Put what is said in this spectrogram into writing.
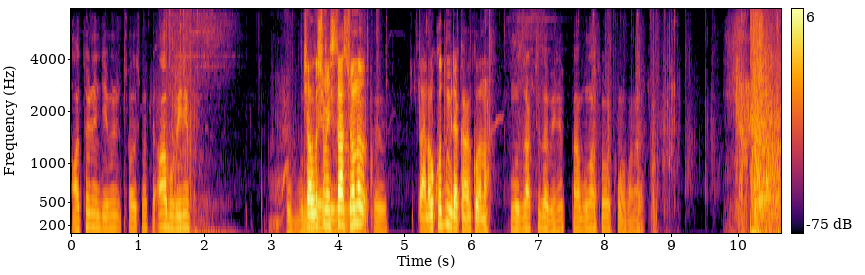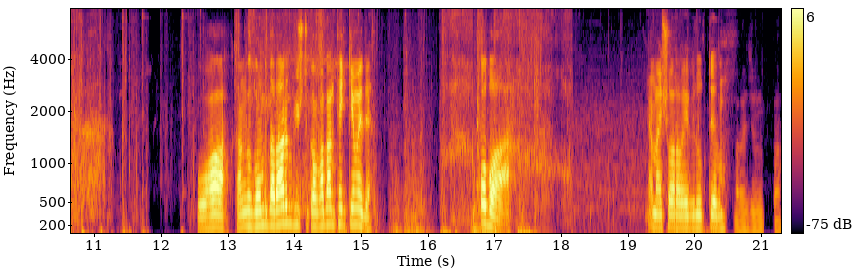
Atölyenin demir çalışması. Aa bu benim. Bu- Çalışma demir istasyonu-. Ben okudum bile kanka onu. Mızrakçı da benim. Tamam bundan sonra okuma bana ver. Oha kanka zombiler harbi güçlü kafadan tek yemedi. Oba. Hemen şu arabayı bir lootlayalım. Aracılıkta.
